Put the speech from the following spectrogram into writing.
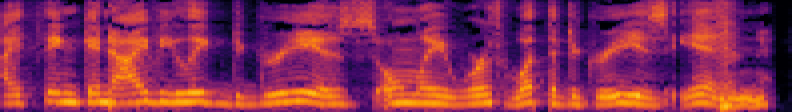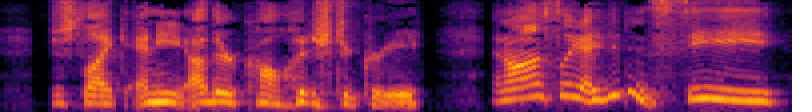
I think an Ivy League degree is only worth what the degree is in, just like any other college degree. And honestly, I didn't see,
